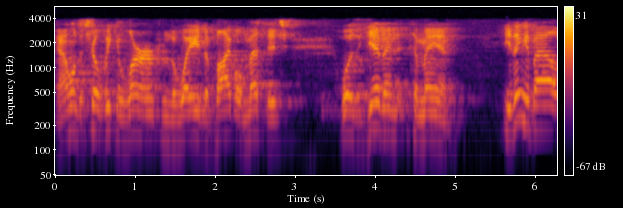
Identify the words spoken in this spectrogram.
And I want to show we can learn from the way the Bible message was given to man. You think about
